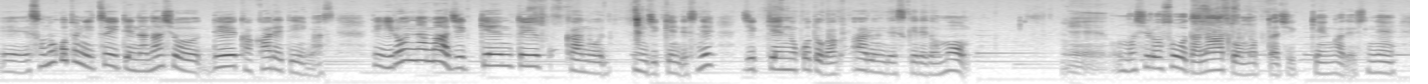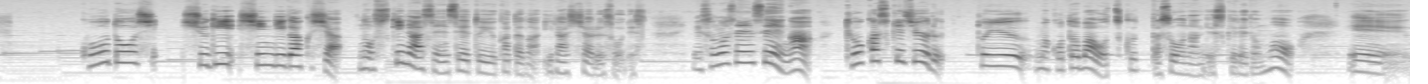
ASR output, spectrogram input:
えー、そのことについて7章で書かれています。でいろんなまあ実験というかの実験ですね実験のことがあるんですけれども、えー、面白そうだなと思った実験がですね行動主義心理学者のスキナー先生という方がいらっしゃるそうです。その先生が強化スケジュールという、まあ、言葉を作ったそうなんですけれども、えー、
